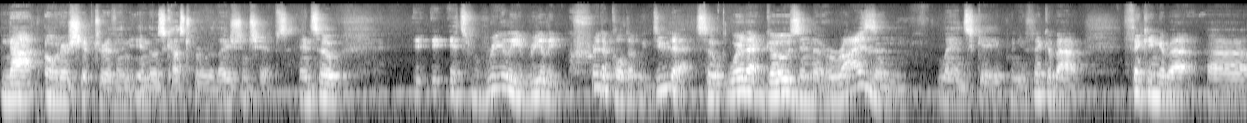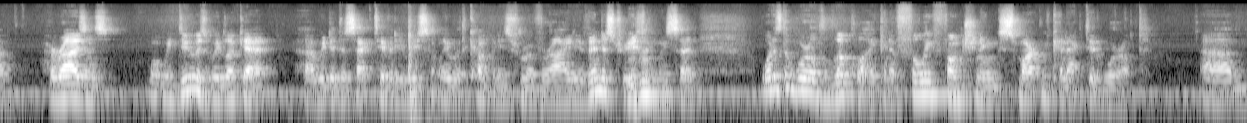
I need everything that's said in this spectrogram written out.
not ownership driven in those customer relationships. And so it, it's really, really critical that we do that. So where that goes in the horizon landscape, when you think about thinking about uh, horizons, what we do is we look at, uh, we did this activity recently with companies from a variety of industries, mm-hmm. and we said, what does the world look like in a fully functioning, smart, and connected world? Um,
